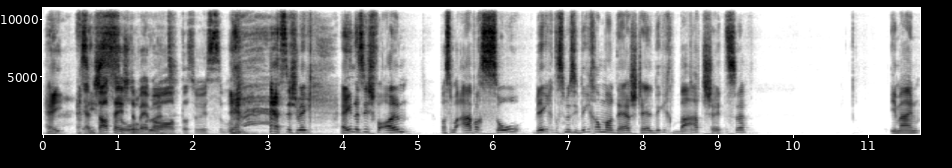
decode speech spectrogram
hey, es ja, ist das so hast du bewahrt, gut. das wissen wir. Ja, es ist wirklich, hey, das ist vor allem was man einfach so, wirklich, das muss ich wirklich einmal an der Stelle wirklich wertschätzen. Ich meine,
